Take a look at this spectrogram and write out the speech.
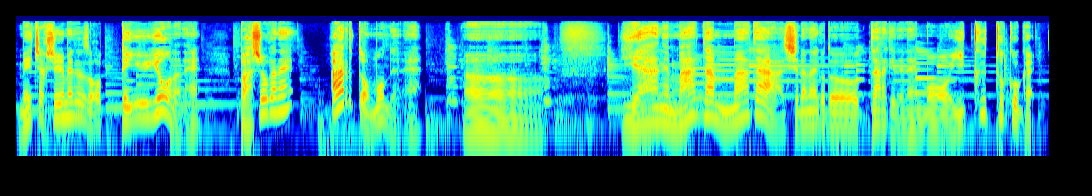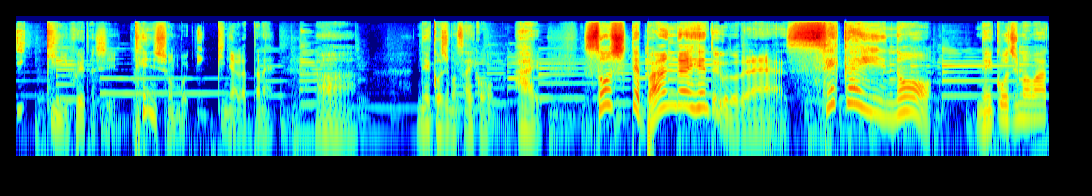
めちゃくちゃ有名だぞっていうようなね場所がねあると思うんだよね。うん。いやーねまだまだ知らないことだらけでねもう行くとこが一気に増えたしテンションも一気に上がったね。ああ猫島最高。はい。そして番外編ということでね世界の猫島は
